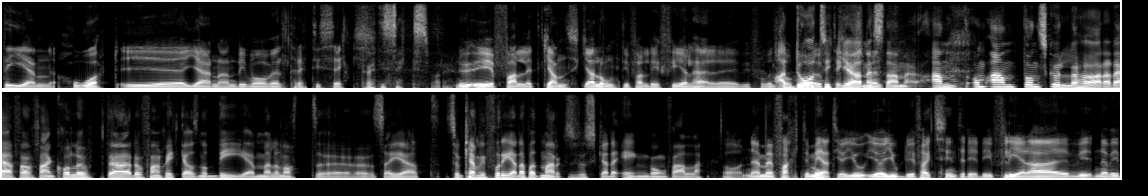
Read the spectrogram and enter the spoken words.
stenhårt i eh, hjärnan. Det var väl 36. 36 var det. Nu är fallet ganska långt ifall det är fel här. Eh, Vi får väl ta Ja, kolla då upp tycker det jag kanske, men- nästan, Ant, om Anton skulle höra det här, får han fan kolla upp det, då får han skicka oss något DM eller något och säga att, så kan vi få reda på att Marcus fuskade en gång för alla. Ja, nej men faktum är att jag, jag gjorde ju faktiskt inte det. Det är flera, vi, när vi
